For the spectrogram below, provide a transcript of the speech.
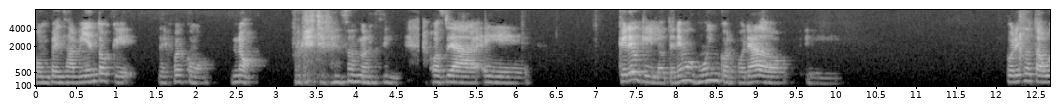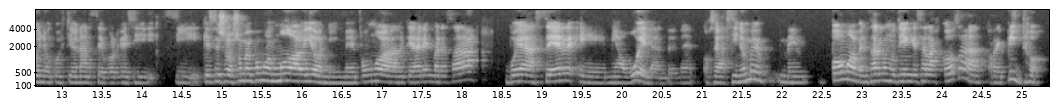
con pensamientos que después como, no, porque estoy pensando así. O sea, eh, creo que lo tenemos muy incorporado. Eh, por eso está bueno cuestionarse, porque si, si, qué sé yo, yo me pongo en modo avión y me pongo a quedar embarazada, voy a ser eh, mi abuela, ¿entendés? O sea, si no me, me pongo a pensar cómo tienen que ser las cosas, repito,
